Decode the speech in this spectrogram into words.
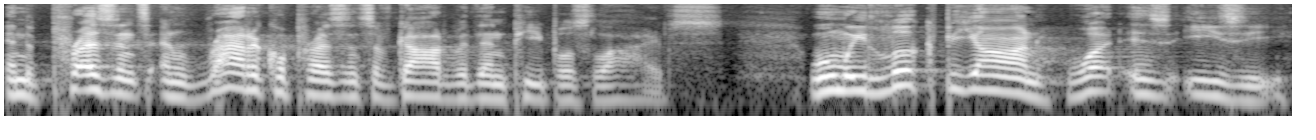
and the presence and radical presence of God within people's lives. When we look beyond what is easy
